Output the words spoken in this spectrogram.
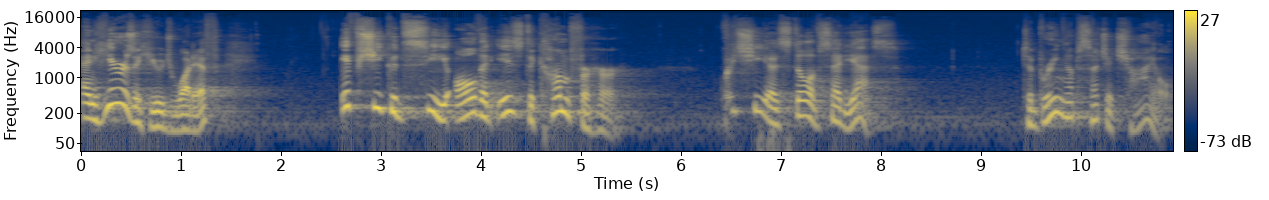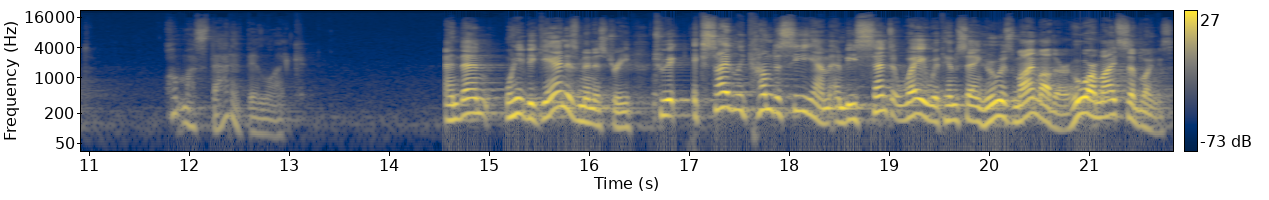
And here's a huge what if. If she could see all that is to come for her, would she still have said yes? To bring up such a child, what must that have been like? And then, when he began his ministry, to excitedly come to see him and be sent away with him saying, Who is my mother? Who are my siblings?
